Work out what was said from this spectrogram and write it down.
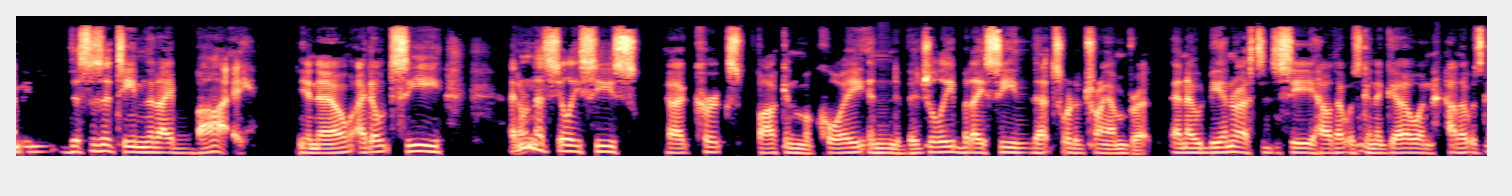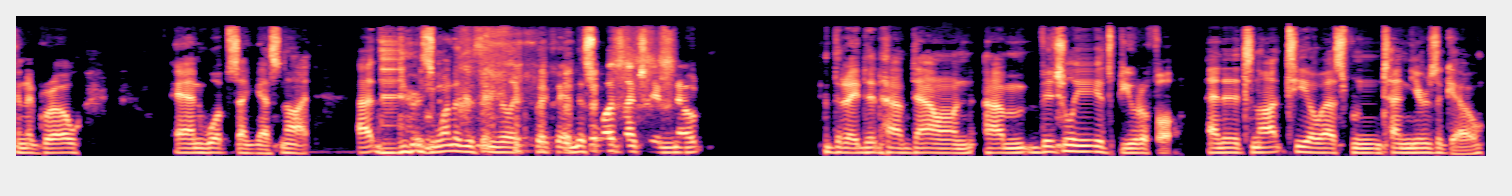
I mean, this is a team that I buy. You know, I don't see, I don't necessarily see uh, Kirk, Spock, and McCoy individually, but I see that sort of triumvirate. And I would be interested to see how that was going to go and how that was going to grow. And whoops, I guess not. Uh, there's one other thing really quickly, and this was actually a note that I did have down. Um, visually, it's beautiful, and it's not TOS from 10 years ago,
